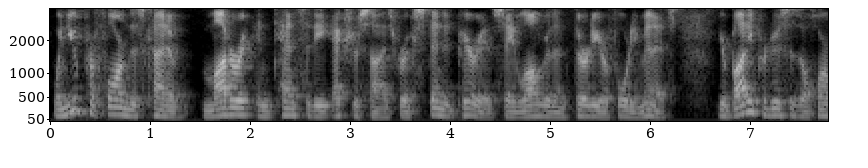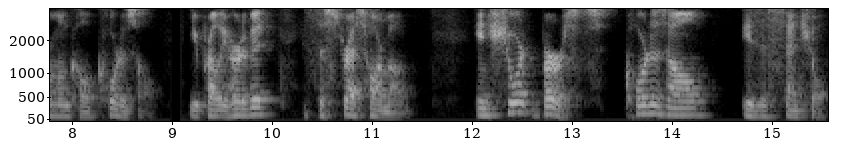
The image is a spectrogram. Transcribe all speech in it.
When you perform this kind of moderate intensity exercise for extended periods, say longer than 30 or 40 minutes, your body produces a hormone called cortisol. You probably heard of it. It's the stress hormone. In short bursts, cortisol is essential.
